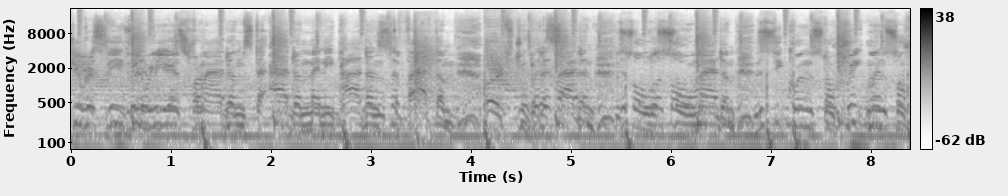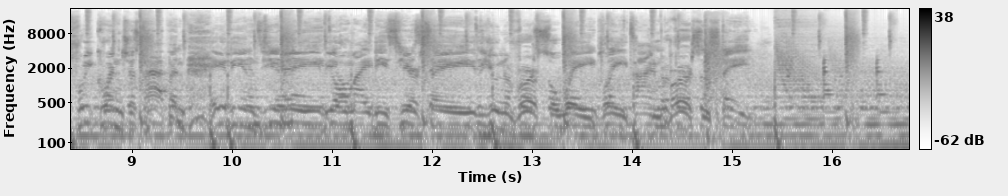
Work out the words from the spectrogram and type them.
curiously delirious. From atoms to atom, many patterns to fathom. Earth, soul or soul madam. The sequence, no treatment, so frequent just happen. Alien DNA, the almighty's hearsay, the universal way, play time, reverse and stay.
